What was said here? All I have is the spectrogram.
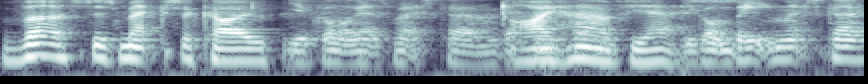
versus Mexico. You've gone against Mexico. I'm guessing I got- yes. You've got beating Mexico.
